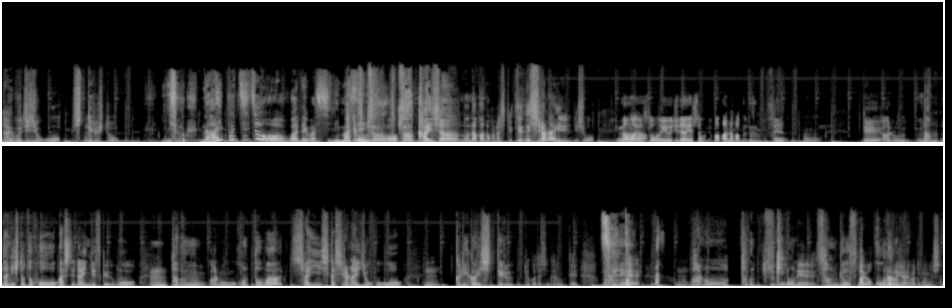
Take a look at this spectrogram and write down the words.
内部事情を知ってる人。内部事情までは知りませんだって普通、よ普。通会社の中の話って全然知らないでしょ？今まではそういう時代でしたもんね。わかんなかったですよね。うん。で、あの、なん、何一つ法を犯してないんですけども、うん。多分、あの、本当は社員しか知らない情報をうん。ガリガリ知ってるという形になるので、これね、うん。あの、多分次のね、産業スパイはこうなるんじゃないかと思いました。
